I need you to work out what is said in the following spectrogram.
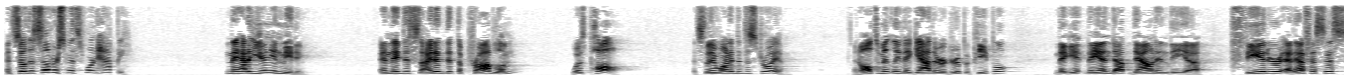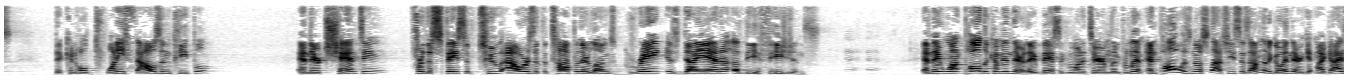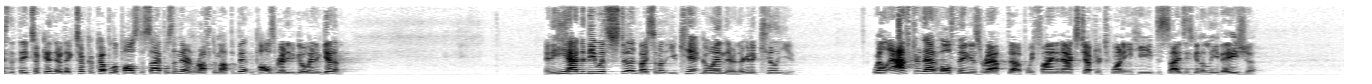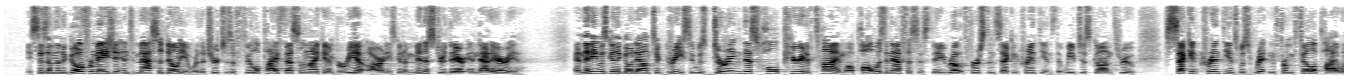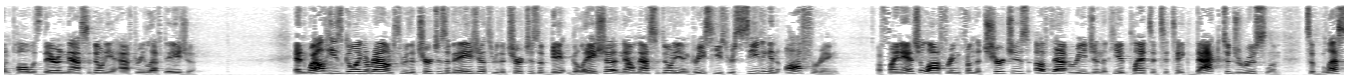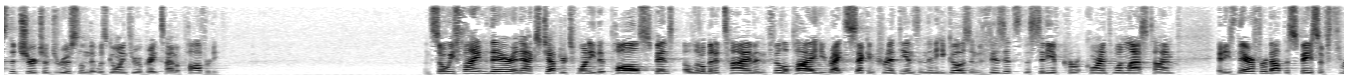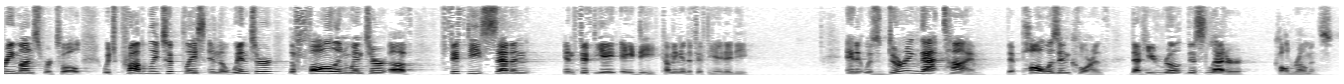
And so the silversmiths weren't happy. And they had a union meeting. And they decided that the problem was Paul. And so they wanted to destroy him. And ultimately, they gather a group of people. And they, get, they end up down in the uh, theater at Ephesus that can hold 20,000 people, and they're chanting for the space of two hours at the top of their lungs, Great is Diana of the Ephesians. And they want Paul to come in there. They basically want to tear him limb for limb. And Paul was no slouch. He says, I'm going to go in there and get my guys that they took in there. They took a couple of Paul's disciples in there and roughed them up a bit, and Paul's ready to go in and get them. And he had to be withstood by some of you can't go in there. They're going to kill you. Well, after that whole thing is wrapped up, we find in Acts chapter 20, he decides he's going to leave Asia. He says, I'm going to go from Asia into Macedonia, where the churches of Philippi, Thessalonica, and Berea are, and he's going to minister there in that area. And then he was going to go down to Greece. It was during this whole period of time, while Paul was in Ephesus, that he wrote 1st and 2nd Corinthians that we've just gone through. 2nd Corinthians was written from Philippi when Paul was there in Macedonia after he left Asia. And while he's going around through the churches of Asia, through the churches of Galatia, and now Macedonia and Greece, he's receiving an offering, a financial offering from the churches of that region that he had planted to take back to Jerusalem to bless the church of Jerusalem that was going through a great time of poverty. And so we find there in Acts chapter 20 that Paul spent a little bit of time in Philippi. He writes Second Corinthians, and then he goes and visits the city of Corinth one last time. And he's there for about the space of three months, we're told, which probably took place in the winter, the fall and winter of 57 and 58 AD, coming into 58 AD. And it was during that time that Paul was in Corinth that he wrote this letter called Romans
